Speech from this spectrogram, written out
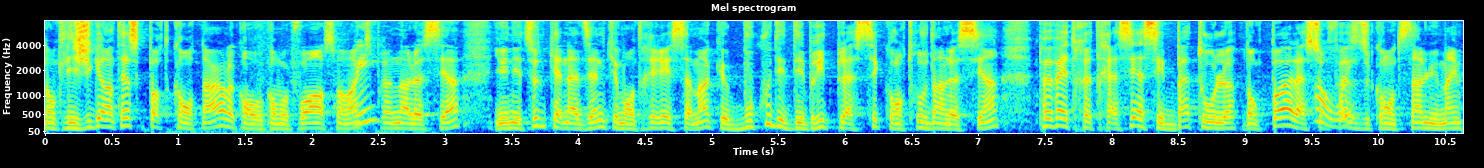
Donc, les gigantesques porte-conteneurs qu'on va pouvoir en ce moment Oui. qui se prennent dans l'océan. Il y a une étude canadienne qui a montré récemment que beaucoup des débris de plastique qu'on trouve dans l'océan peuvent être retracés à ces bateaux-là, donc pas à la surface oui. du continent lui-même.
